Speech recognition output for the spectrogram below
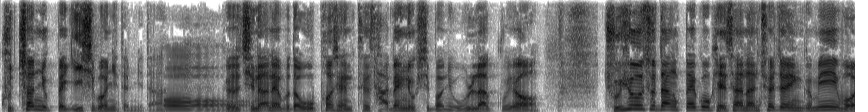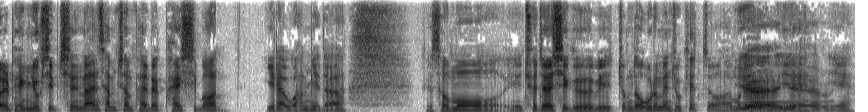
9,620원이 됩니다. 어. 그래서 지난해보다 5% 460원이 올랐고요. 주휴수당 빼고 계산한 최저임금이 월 167만 3,880원이라고 합니다. 그래서 뭐이 최저 시급이 좀 더 오르면 좋겠죠. 아무래도 예, 예, 예. 예.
